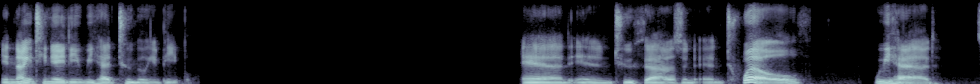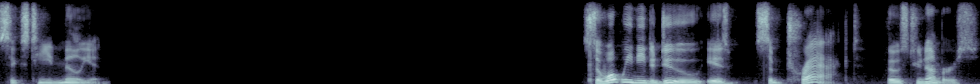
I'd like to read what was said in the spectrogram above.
in 1980, we had 2 million people. And in 2012, we had 16 million. So what we need to do is subtract those two numbers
